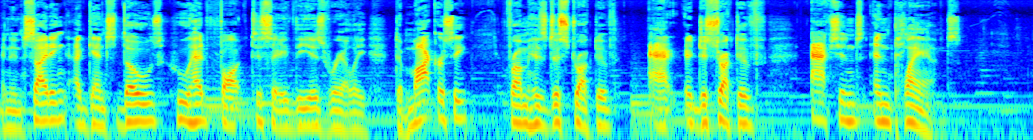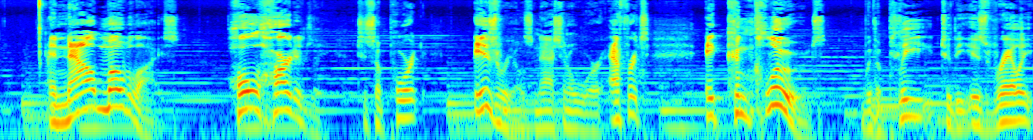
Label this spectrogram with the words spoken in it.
and inciting against those who had fought to save the Israeli democracy from his destructive, destructive actions and plans. And now mobilize wholeheartedly to support Israel's national war efforts. It concludes with a plea to the Israeli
